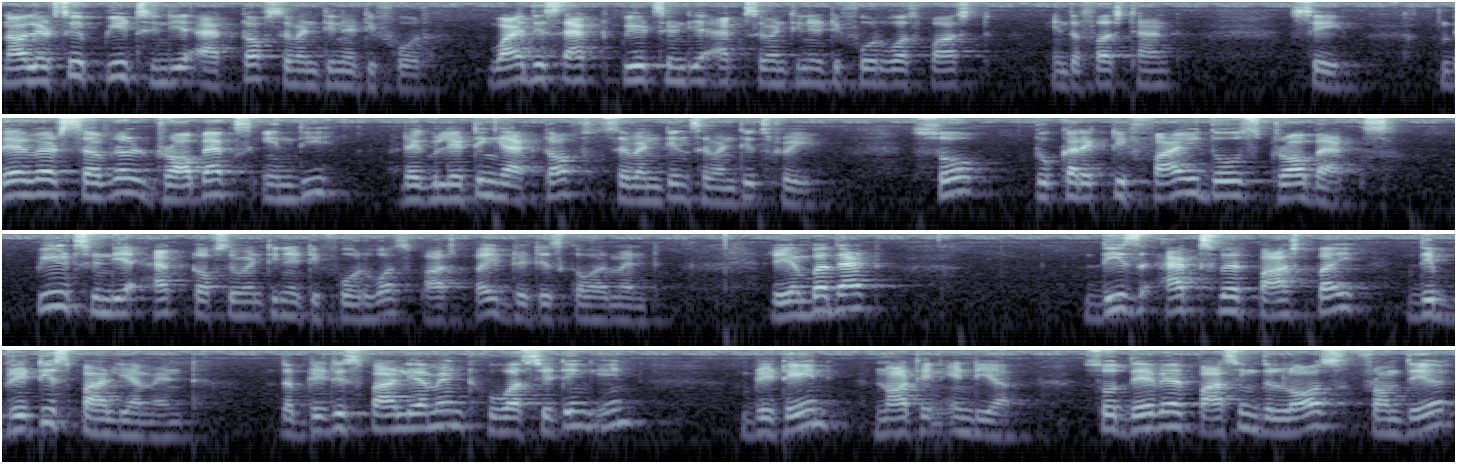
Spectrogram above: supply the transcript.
Now let's say Pitt's India Act of 1784 why this act Pitt's India Act 1784 was passed in the first hand? See there were several drawbacks in the Regulating Act of 1773. So, to rectify those drawbacks, Pitt's India Act of 1784 was passed by British government. Remember that these acts were passed by the British Parliament. The British Parliament who was sitting in Britain, not in India. So they were passing the laws from there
